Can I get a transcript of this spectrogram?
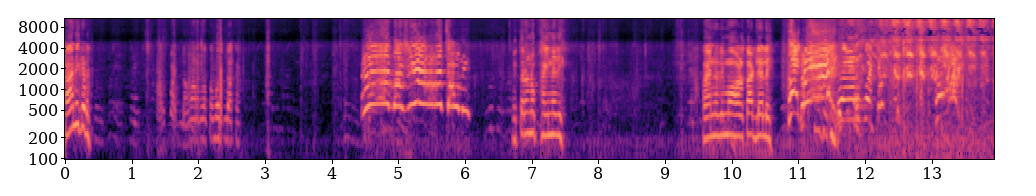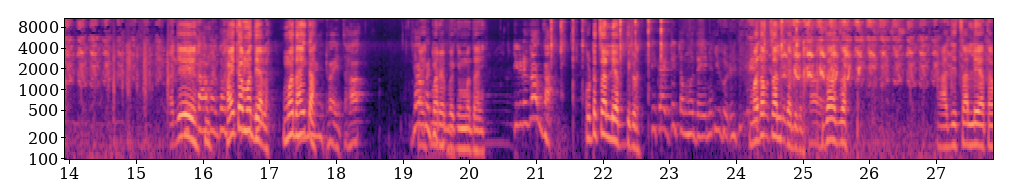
हा निकड. मित्रांनो फायनली फायनली मावळ काढलेलं आहे. अजय आहे का मध याला? मध आहे का? ठेवायचा हा. जा आहे का बऱ्यापैकी मध आहे. तिकडे जाऊ का? कुठं चालली आता तिकडं? ठीक आहे तिथं मध्ये आहे ना? मधावर चालली का तिकडं? जा जा. आजी चालली आता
